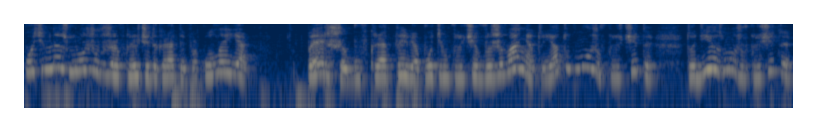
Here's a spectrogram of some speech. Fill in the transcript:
потім не зможу вже включити креатив. А коли я перше був в креативі, а потім включив виживання, то я тут можу включити. Тоді я зможу включити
